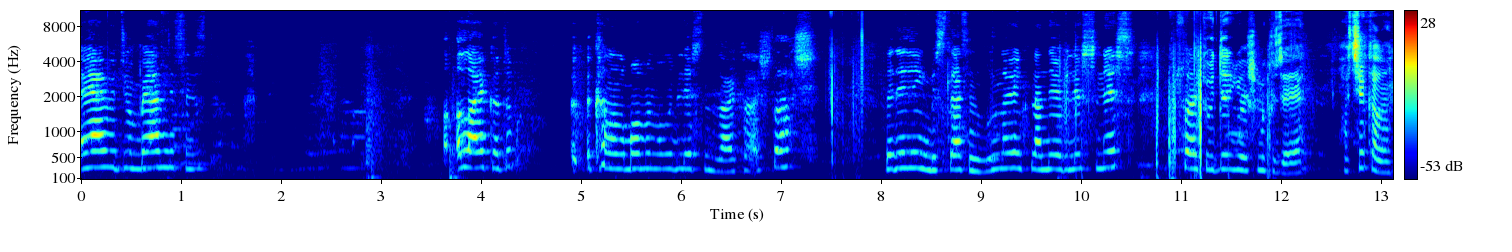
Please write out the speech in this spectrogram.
eğer videomu beğendiyseniz like atıp kanalıma abone olabilirsiniz arkadaşlar. Ve dediğim gibi isterseniz bunları renklendirebilirsiniz. Bir sonraki videoda görüşmek üzere. Hoşçakalın.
